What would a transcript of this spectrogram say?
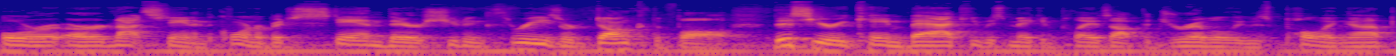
or, or not stand in the corner, but just stand there shooting threes or dunk the ball. This year he came back, he was making plays off the dribble, he was pulling up.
